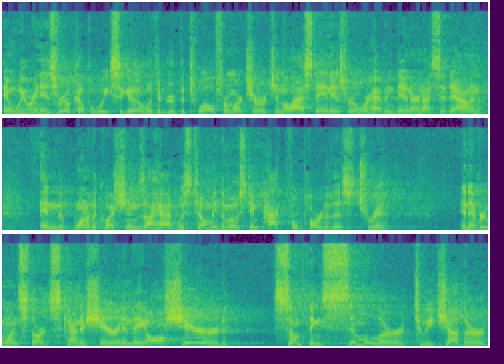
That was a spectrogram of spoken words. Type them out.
And we were in Israel a couple weeks ago with a group of 12 from our church, and the last day in Israel, we're having dinner, and I sit down, and, and the, one of the questions I had was, Tell me the most impactful part of this trip and everyone starts kind of sharing, and they all shared something similar to each other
